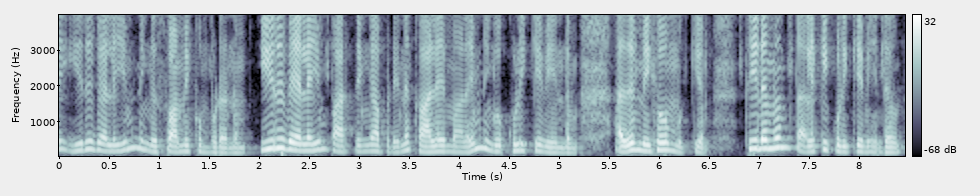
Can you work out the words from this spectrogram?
இரு வேளையும் நீங்கள் சுவாமி கும்பிடணும். இரு வேளையும் பார்த்தீங்க அப்படின்னா காலை மாலையும் நீங்கள் குளிக்க வேண்டும். அது மிகவும் முக்கியம். தினமும் தலைக்கு குளிக்க வேண்டும்.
